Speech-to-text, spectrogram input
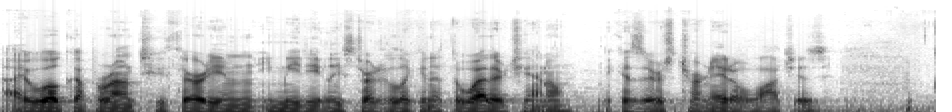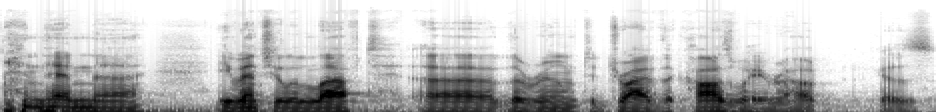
I woke up around 2:30 and immediately started looking at the Weather Channel because there's tornado watches, and then uh, eventually left uh, the room to drive the Causeway route because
